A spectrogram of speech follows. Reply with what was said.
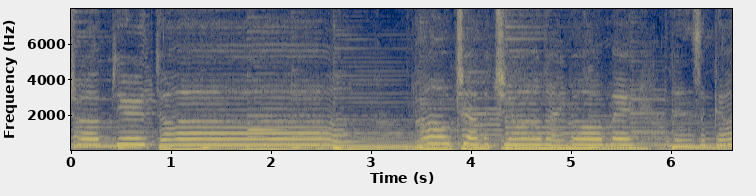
ထွက်ပြေးသွားတော့ချမ်းမချနိုင်တော့မဲလင်းစကား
